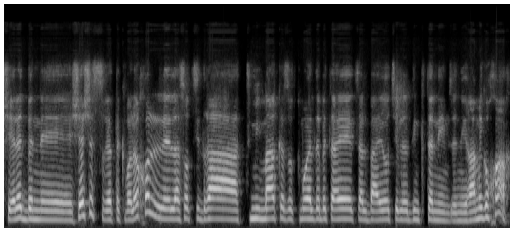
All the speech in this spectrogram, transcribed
כשילד בן 16, אה, אתה כבר לא יכול לעשות סדרה תמימה כזאת כמו ילדי בית העץ על בעיות של ילדים קטנים, זה נראה מגוחך.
